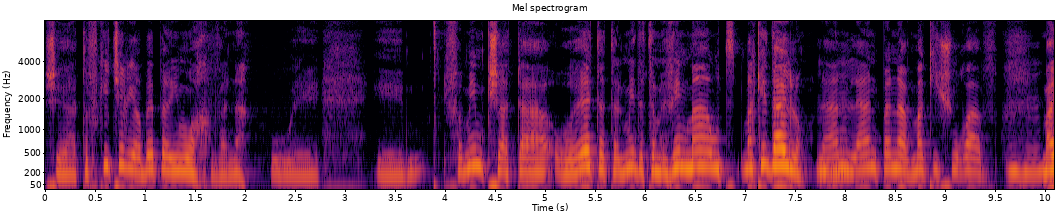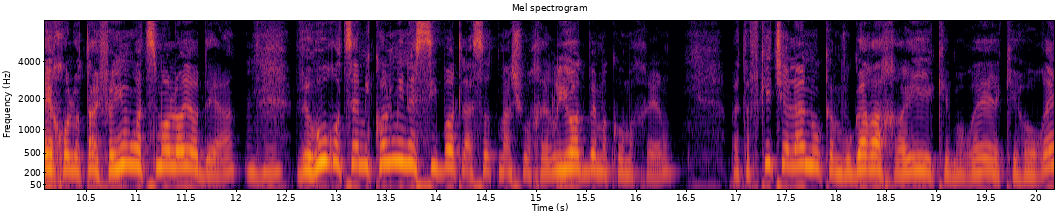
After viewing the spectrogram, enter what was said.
שהתפקיד שלי הרבה פעמים הוא הכוונה. הוא... אה, אה, לפעמים כשאתה רואה את התלמיד, אתה מבין מה, הוא, מה כדאי לו, mm-hmm. לאן, לאן פניו, מה כישוריו, mm-hmm. מה יכולותיו. לפעמים הוא עצמו לא יודע, mm-hmm. והוא רוצה מכל מיני סיבות לעשות משהו אחר, להיות במקום אחר. והתפקיד שלנו כמבוגר האחראי, כמורה, כהורה,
